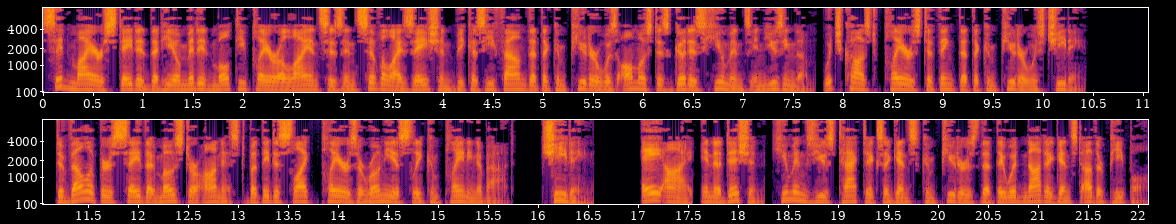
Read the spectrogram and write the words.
Sid Meier stated that he omitted multiplayer alliances in Civilization because he found that the computer was almost as good as humans in using them, which caused players to think that the computer was cheating. Developers say that most are honest but they dislike players erroneously complaining about cheating AI. In addition, humans use tactics against computers that they would not against other people.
